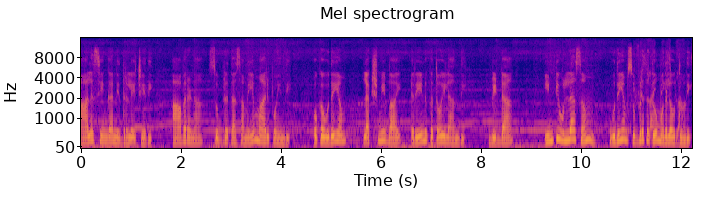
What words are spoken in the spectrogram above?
ఆలస్యంగా నిద్రలేచేది. ఆవరణ శుభ్రత సమయం మారిపోయింది. ఒక ఉదయం లక్ష్మీబాయ్ రేణుకతో ఇలా అంది. బిడ్డా ఇంటి ఉల్లాసం ఉదయం శుభ్రతతో మొదలవుతుంది.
